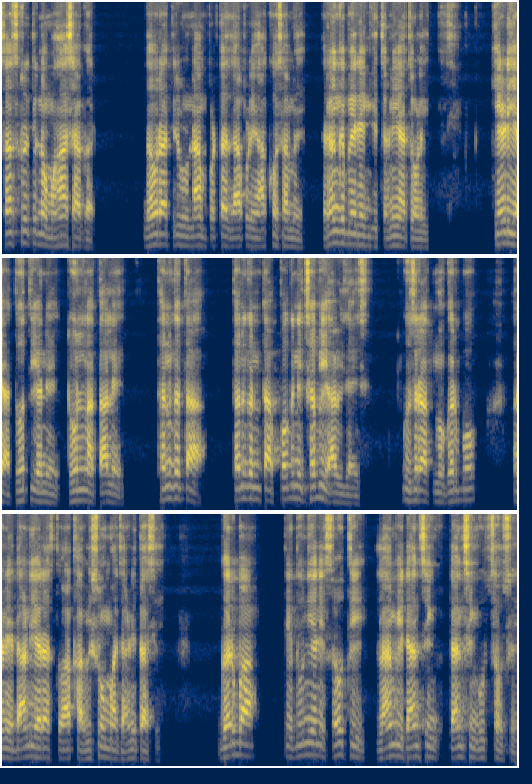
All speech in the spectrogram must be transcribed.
સંસ્કૃતિનો મહાસાગર. નવરાત્રીનું નામ પડતા જ આપણી આંખો સામે રંગબેરંગી ચણિયા ચોળી કેડિયા ધોતી અને ઢોલના તાલે થનગતા થનગનતા પગની છબી આવી જાય છે. ગુજરાતનો ગરબો અને દાંડિયા રાસ તો આખા વિશ્વમાં જાણીતા છે. ગરબા તે દુનિયાની સૌથી લાંબી ડાન્સિંગ ડાન્સિંગ ઉત્સવ છે.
